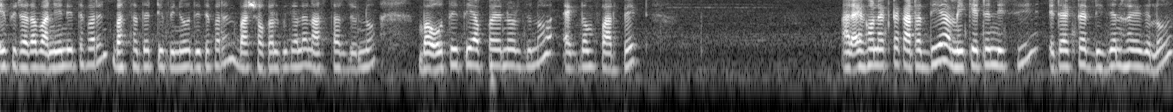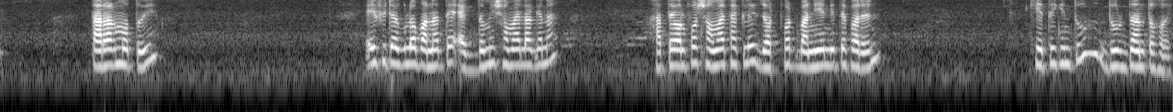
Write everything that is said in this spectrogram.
এই পিঠাটা বানিয়ে নিতে পারেন, বাচ্চাদের টিফিনেও দিতে পারেন বা সকাল বিকালে নাস্তার জন্য বা অতিথি আপ্যায়নের জন্য একদম পারফেক্ট আর এখন একটা কাটার দিয়ে আমি কেটে নিচ্ছি, এটা একটা ডিজাইন হয়ে গেল, তারার মতোই। এই ফিটাগুলো বানাতে একদমই সময় লাগে না। হাতে অল্প সময় থাকলেই জটফট বানিয়ে নিতে পারেন। খেতে কিন্তু দুর্দান্ত হয়।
